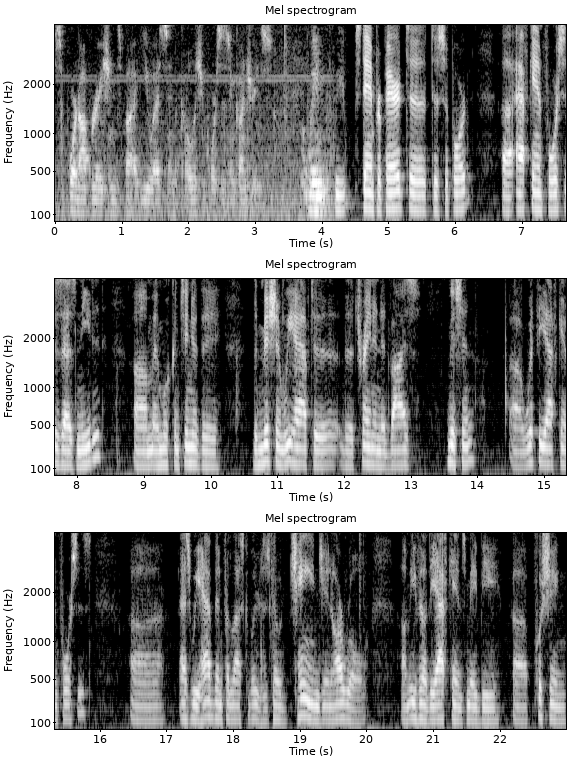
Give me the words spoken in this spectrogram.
support operations by U.S. and coalition forces in countries? We, we stand prepared to, to support uh, Afghan forces as needed, um, and we'll continue the, the mission we have to, the train and advise mission uh, with the Afghan forces. As we have been for the last couple of years. There's no change in our role, um, even though the Afghans may be uh, pushing,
